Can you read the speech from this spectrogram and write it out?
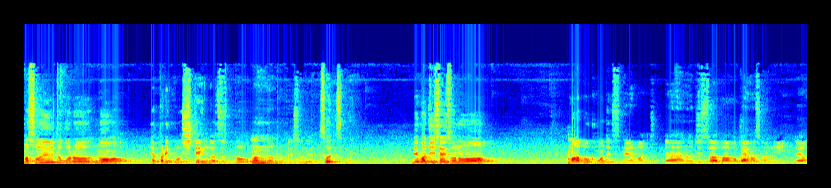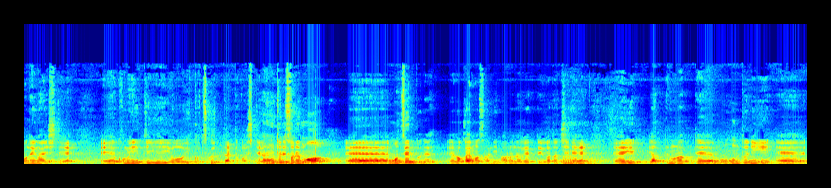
あ、そういうところのやっぱりこう視点がずっとあったってことですよね、うん、そうですね。で、まあ、実際そのまあ、僕もですね、まあ、あの実はまあ和歌山さんにお願いして、えー、コミュニティを1個作ったりとかして、はい、本当にそれも、えー、もう全部ね和歌山さんに丸投げっていう形で、うん、えー、やってもらってもう本当に、え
